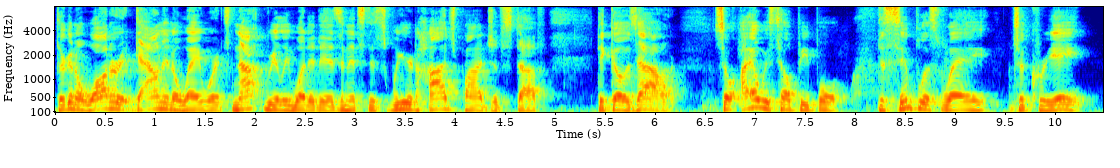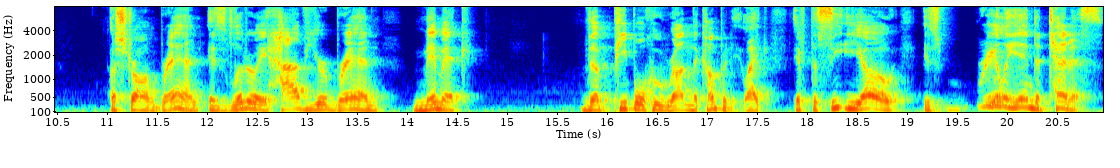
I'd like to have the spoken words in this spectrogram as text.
they're going to water it down in a way where it's not really what it is and it's this weird hodgepodge of stuff that goes out. So I always tell people the simplest way to create a strong brand is literally have your brand mimic the people who run the company. Like if the CEO is really into tennis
